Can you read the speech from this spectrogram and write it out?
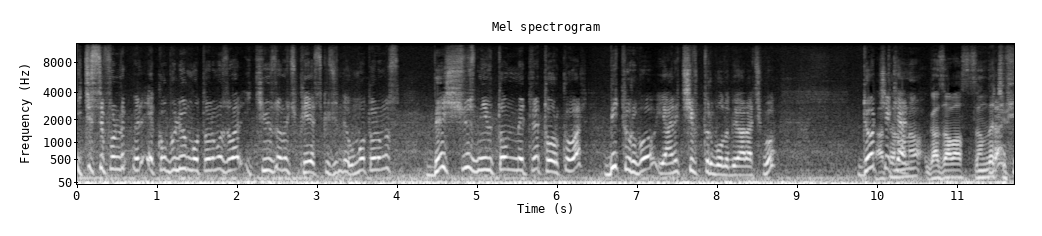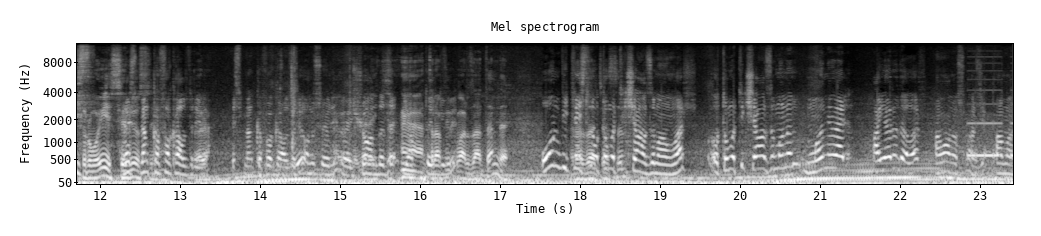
2.0'lık bir EcoBlue motorumuz var. 213 PS gücünde bu motorumuz. 500 Nm torku var. Bir turbo yani çift turbolu bir araç bu. 4 Zaten çeker. onu gaza bastığında çift turboyu hissediyorsun. Resmen kafa kaldırıyor. Evet. Resmen kafa kaldırıyor. Onu söyleyeyim. Evet, şu anda da yaptığın Trafik gibi. var zaten de. 10 vitesli Biraz otomatik şanzıman var. Otomatik şanzımanın manuel ayarı da var. Aman Osman'cığım aman.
